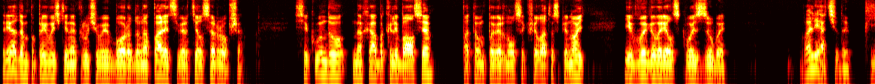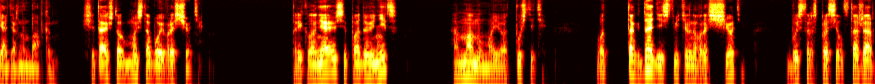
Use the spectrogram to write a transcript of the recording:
Рядом, по привычке накручивая бороду на палец, вертелся Ропша. — Секунду Нахаба колебался, потом повернулся к Филату спиной и выговорил сквозь зубы. «Вали отсюда к ядерным бабкам. Считай, что мы с тобой в расчете». Преклоняюсь и падаю ниц. А маму мою отпустите? Тогда действительно в расчете, — быстро спросил стажар.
